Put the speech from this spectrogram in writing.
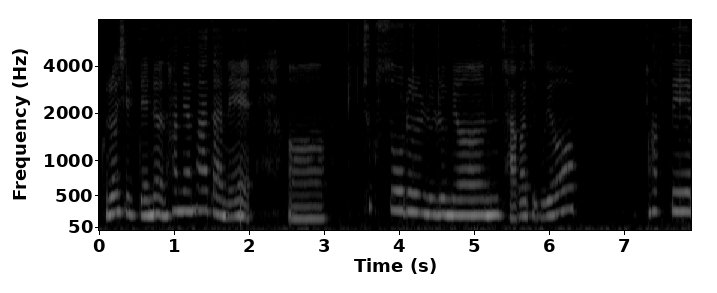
그러실 때는 화면 하단에 어, 축소를 누르면 작아지고요. 확대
